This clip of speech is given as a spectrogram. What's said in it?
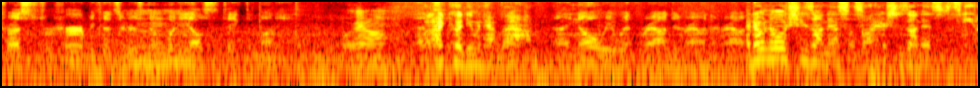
trust for her because there is nobody Mhm. else to take the money. Well, but I couldn't even have that. I know we went round and round and round. I don't know if she's on SSI or she's on SSDI.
